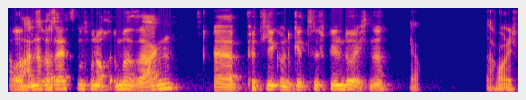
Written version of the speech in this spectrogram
Aber Und, äh, andererseits muss man auch immer sagen, äh, Püttlik und Gitzel spielen durch, ne? Darf man auch nicht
